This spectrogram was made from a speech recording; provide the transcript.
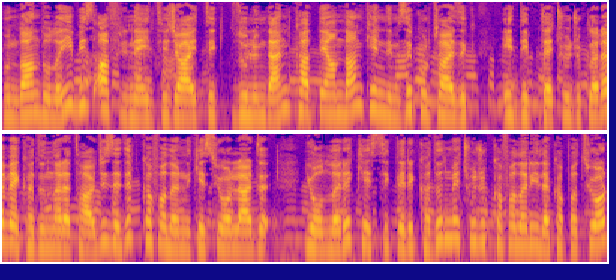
Bundan dolayı biz Afrin'e iltica ettik. Zulümden, katliamdan kendimizi kurtardık. İdlib'de çocuklara ve kadınlara taciz edip kafalarını kesiyorlardı. Yolları kestikleri kadın ve çocuk kafalarıyla kapatıyor,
